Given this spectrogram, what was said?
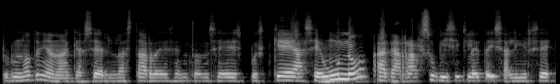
pero no tenía nada que hacer en las tardes, entonces, pues, ¿qué hace uno? Agarrar su bicicleta y salirse.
